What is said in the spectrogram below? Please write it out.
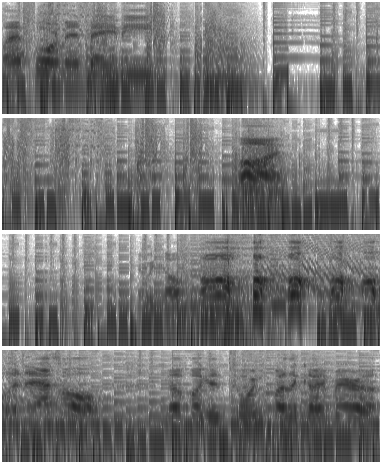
Platforming, baby. Alright. Here we go. Oh, an asshole! Got fucking torched by the Chimera.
